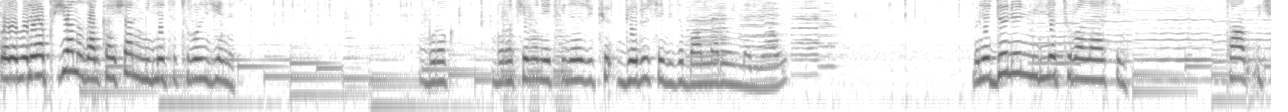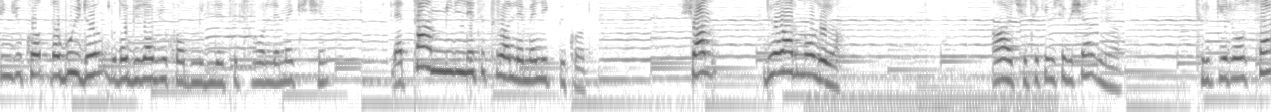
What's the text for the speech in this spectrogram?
Böyle böyle yapacaksınız arkadaşlar milleti trolleyeceksiniz. Burak Burak Yaman etkileri kö- görürse bizi banlar oyundan ya. Böyle dönün millet trollensin. Tamam üçüncü kod da buydu. Bu da güzel bir kod milleti trollemek için. Ya tam milleti trollemelik bir kod. Şu an diyorlar ne oluyor? Aa çete kimse bir şey yazmıyor. Türk yeri olsa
